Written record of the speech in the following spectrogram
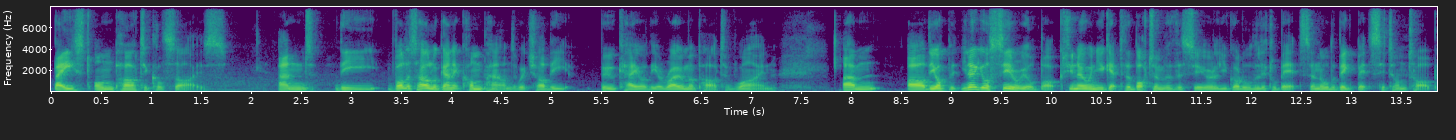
based on particle size and the volatile organic compounds, which are the bouquet or the aroma part of wine, um, are the opposite. You know your cereal box. You know when you get to the bottom of the cereal, you've got all the little bits, and all the big bits sit on top.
